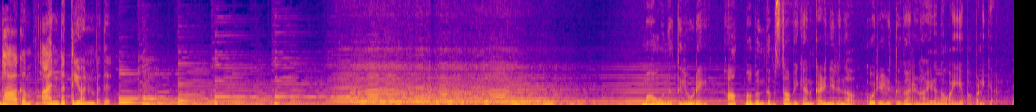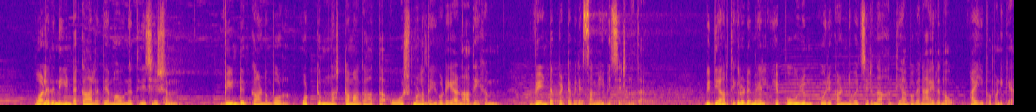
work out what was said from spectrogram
ഭാഗം അൻപത്തിയൊൻപത്. മൗനത്തിലൂടെ ആത്മബന്ധം സ്ഥാപിക്കാൻ കഴിഞ്ഞിരുന്ന ഒരു എഴുത്തുകാരനായിരുന്നു അയ്യപ്പ പണിക്കർ. വളരെ നീണ്ട കാലത്തെ മൗനത്തിന് ശേഷം വീണ്ടും കാണുമ്പോൾ ഒട്ടും നഷ്ടമാകാത്ത ഊഷ്മളതയോടെയാണ് അദ്ദേഹം വേണ്ടപ്പെട്ടവരെ സമീപിച്ചിരുന്നത്. വിദ്യാർത്ഥികളുടെ മേൽ എപ്പോഴും ഒരു കണ്ണുവച്ചിരുന്ന അധ്യാപകനായിരുന്നു അയ്യപ്പ പണിക്കർ.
